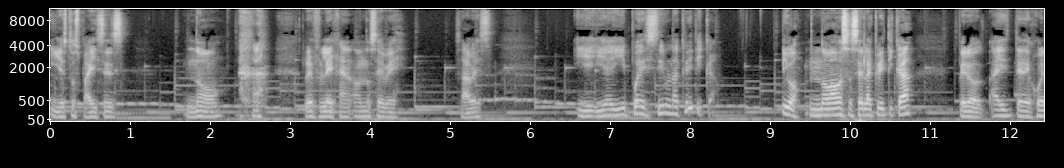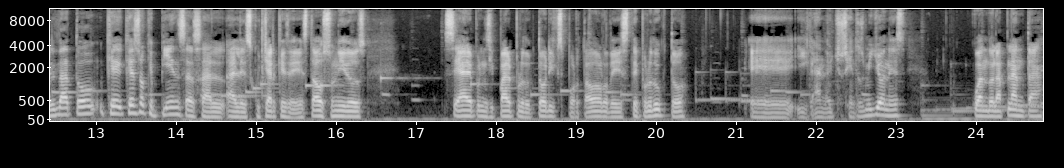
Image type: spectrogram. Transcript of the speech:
Y estos países no reflejan o no se ve, ¿sabes? Y, ahí puede existir una crítica. Digo, no vamos a hacer la crítica, pero ahí te dejo el dato. ¿Qué, es lo que piensas al, al escuchar que Estados Unidos sea el principal productor y exportador de este producto eh, y gane 800 millones, cuando la planta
